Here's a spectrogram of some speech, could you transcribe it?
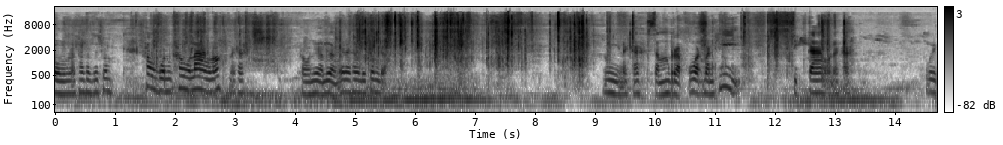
รงๆนะคะท่านผู้ชม เข้าบนเข้าล่างเนาะนะคะ เขาเนื้อเรื่องเลยนะคะท่านผู้ชมเดี๋ยวนี่นะคะสำหรับงวดวันที่สิบเก้านะคะอุ้ย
